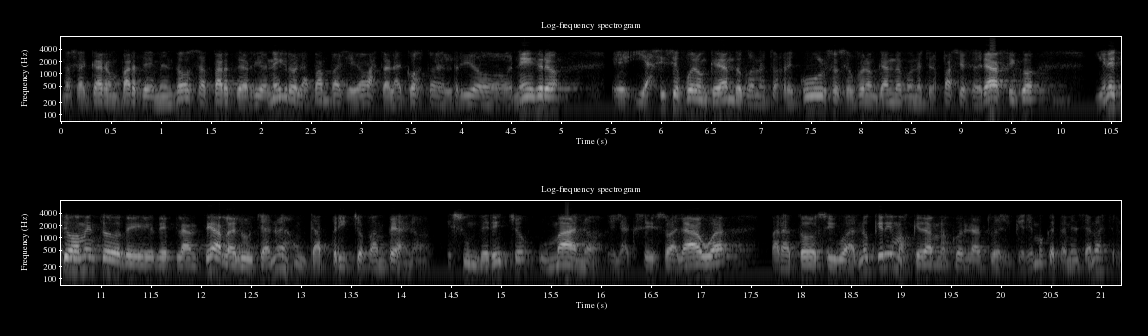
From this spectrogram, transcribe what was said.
nos sacaron parte de Mendoza, parte de Río Negro, La Pampa llegaba hasta la costa del Río Negro, eh, y así se fueron quedando con nuestros recursos, se fueron quedando con nuestro espacio geográfico, y en este momento de, de, plantear la lucha no es un capricho pampeano, es un derecho humano el acceso al agua para todos igual. No queremos quedarnos con el atuel, queremos que también sea nuestro.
